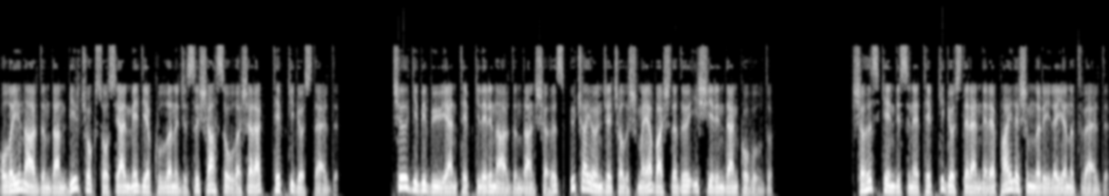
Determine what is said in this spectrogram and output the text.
Olayın ardından birçok sosyal medya kullanıcısı şahsa ulaşarak, tepki gösterdi. Çığ gibi büyüyen tepkilerin ardından şahıs, 3 ay önce çalışmaya başladığı iş yerinden kovuldu. Şahıs kendisine tepki gösterenlere paylaşımlarıyla yanıt verdi.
